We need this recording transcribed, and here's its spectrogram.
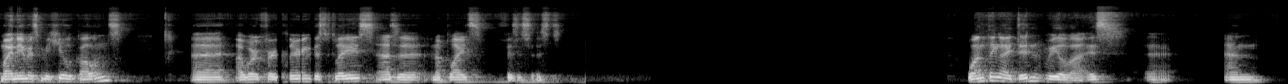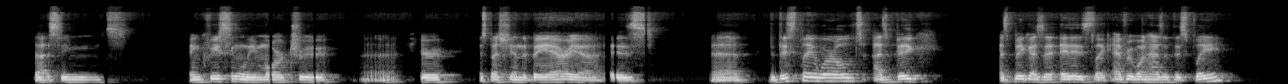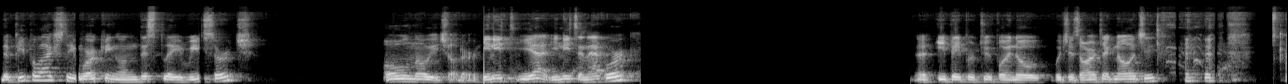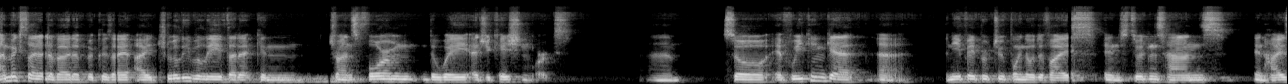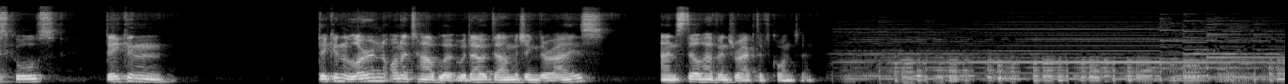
My name is Michiel Callens. Uh, I work for CLEARink Displays as a, an applied physicist. One thing I didn't realize, uh, and that seems increasingly more true uh, here, especially in the Bay Area, is uh, the display world as big as big as it is. Like everyone has a display. The people actually working on display research all know each other. You need, yeah, you need a network. Uh, ePaper 2.0, which is our technology. I'm excited about it because I, I, truly believe that it can transform the way education works. Um, so if we can get uh, an ePaper 2.0 device in students' hands in high schools, they can they can learn on a tablet without damaging their eyes and still have interactive content.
